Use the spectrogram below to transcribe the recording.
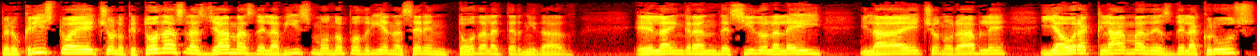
Pero Cristo ha hecho lo que todas las llamas del abismo no podrían hacer en toda la eternidad. Él ha engrandecido la ley y la ha hecho honorable, y ahora clama desde la cruz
